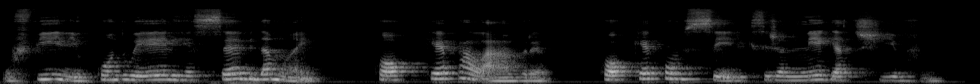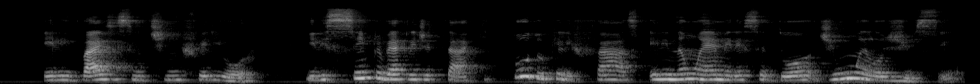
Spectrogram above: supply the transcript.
O filho, quando ele recebe da mãe qualquer palavra, qualquer conselho que seja negativo, ele vai se sentir inferior. Ele sempre vai acreditar que tudo o que ele faz, ele não é merecedor de um elogio seu.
